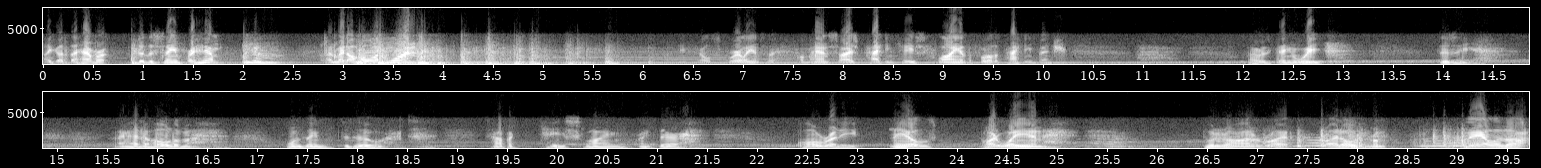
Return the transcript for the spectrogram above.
I got the hammer, did the same for him, and made a hole in one. He fell squarely into a man sized packing case lying at the foot of the packing bench. I was getting weak, dizzy. I had to hold him. One thing to do top a case lying right there. Already. Nails part way in. Put it on right right over him. Nail it on.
